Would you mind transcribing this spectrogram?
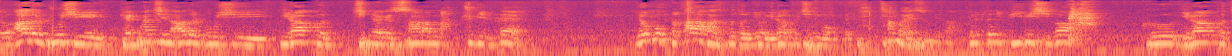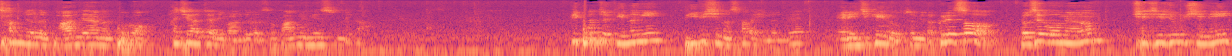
저 아들 부시 개판친 아들 부시 이라크 침략에서 사람 막 죽일 때 영국도 따라갔거든요. 이라크 침공 때다 참가했습니다. 그랬더니 BBC가 그 이라크 참전을 반대하는 프로 한 시간짜리 만들어서 방영했습니다. 비판적 기능이 BBC는 살아있는데 NHK는 없습니다. 그래서 요새 보면은 최시중 신이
